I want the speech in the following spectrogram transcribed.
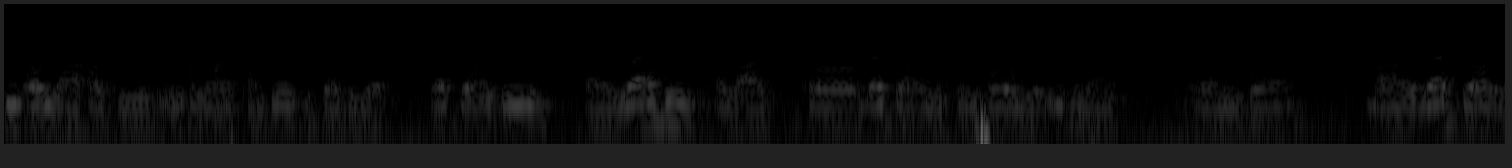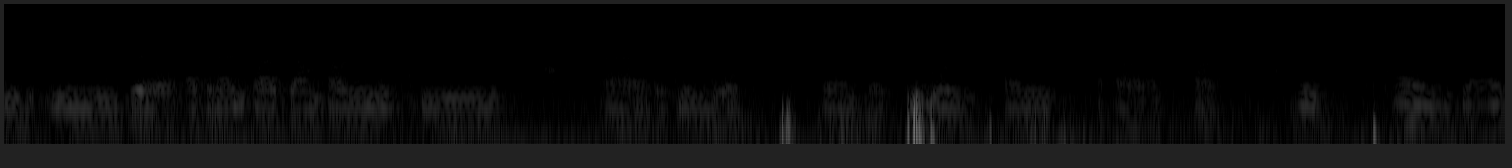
people know how to use internet compared to go to the restaurant. They uh, rather uh, like call restaurant and pay for in the internet and uh, my restaurant is in the Atlanta downtown near to uh, the Great Wall. And the Great Wall is Chinese uh, town. Okay. Um, then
